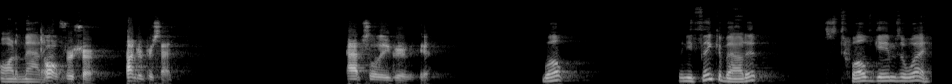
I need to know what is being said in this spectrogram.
automatically. Oh, for sure, hundred percent. Absolutely agree with you. Well, when you think about it, it's 12 games away.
